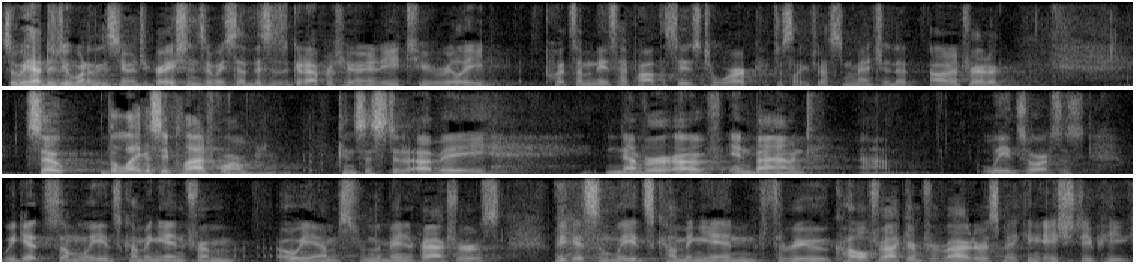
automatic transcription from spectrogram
So we had to do one of these new integrations, and we said this is a good opportunity to really put some of these hypotheses to work, just like Justin mentioned at AutoTrader. So the legacy platform consisted of a number of inbound um, lead sources. We get some leads coming in from OEMs, from the manufacturers. We get some leads coming in through call tracking providers making HTTP,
